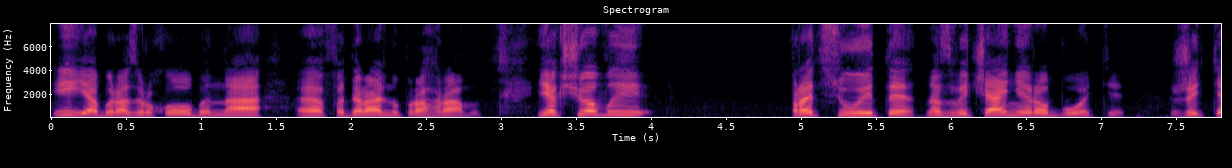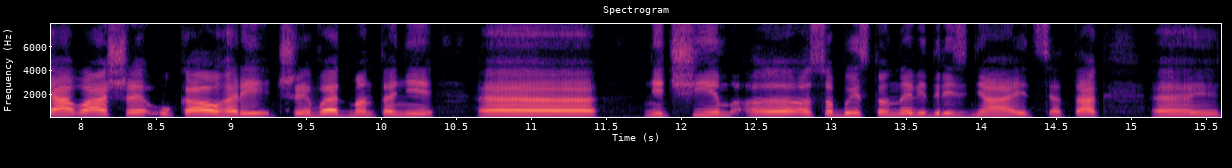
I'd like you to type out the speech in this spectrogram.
і я би розраховував би на е, федеральну програму. Якщо ви працюєте на звичайній роботі, життя ваше у Калгарі чи в Едмонтоні е, нічим е, особисто не відрізняється. Так? Е,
